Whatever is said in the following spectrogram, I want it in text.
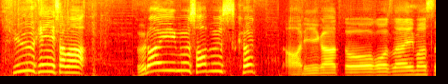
周平様、プライムサブスク、ありがとうございます。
